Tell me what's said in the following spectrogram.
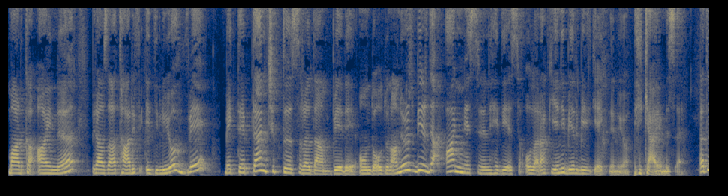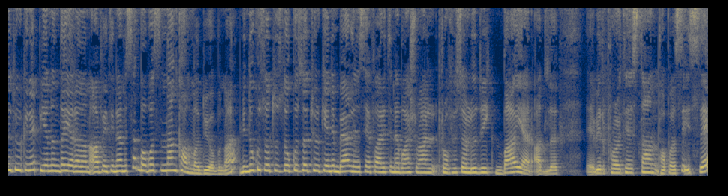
Marka aynı biraz daha tarif ediliyor ve mektepten çıktığı sıradan beri onda olduğunu anlıyoruz. Bir de annesinin hediyesi olarak yeni bir bilgi ekleniyor hikayemize. Atatürk'ün hep yanında yer alan Afet İnan ise babasından kalma diyor buna. 1939'da Türkiye'nin Berlin sefaretine başvuran Profesör Ludwig Bayer adlı bir protestan papası ise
